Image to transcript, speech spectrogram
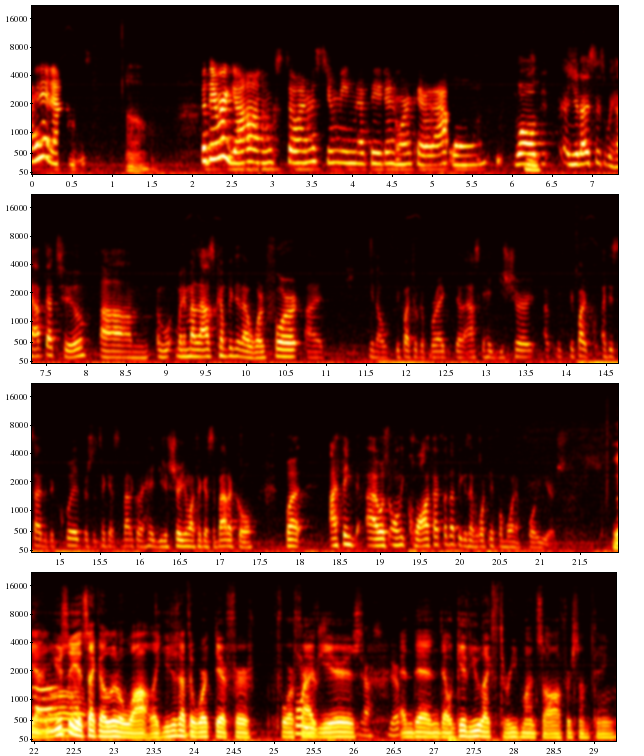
I didn't ask, Oh, but they were young, so I'm assuming that they didn't work there that long. Well, in the United States, we have that too. Um, when in my last company that I worked for, I, you know, before I took a break, they'll ask, "Hey, you sure?" uh, Before I, I decided to quit versus take a sabbatical, hey, you sure you want to take a sabbatical? But I think I was only qualified for that because I've worked there for more than four years. yeah. Usually Oh. it's like a little while. Like you just have to work there for four or Four five years, Yes. Yep. and then they'll give you like three months off or something,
